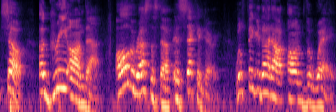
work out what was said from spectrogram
So, agree on that. All the rest of the stuff is secondary. We'll figure that out on the way.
